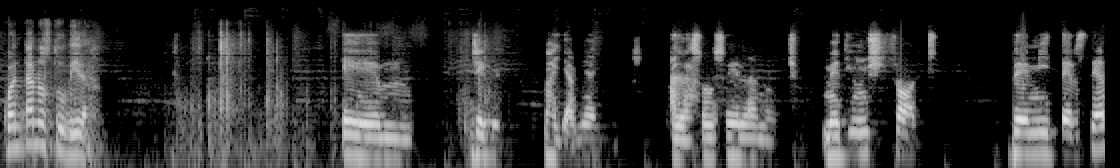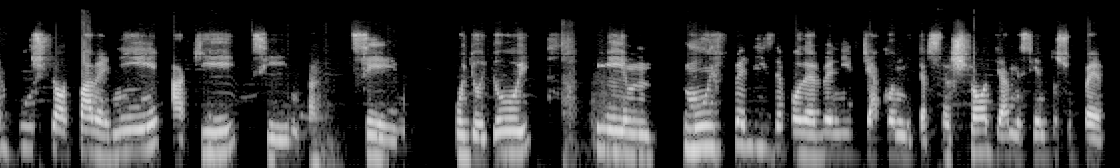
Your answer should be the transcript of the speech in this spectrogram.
Cuéntanos tu vida. Eh, llegué Miami ayer a las 11 de la noche. Me di un shot de mi tercer bus shot para venir aquí sin, sin uy, uy, uy. Y mm, muy feliz de poder venir ya con mi tercer shot. Ya me siento súper,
